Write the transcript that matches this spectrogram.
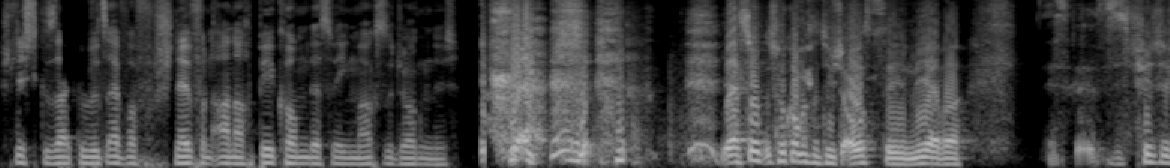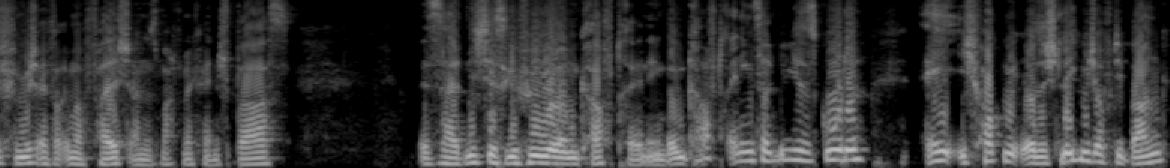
schlicht gesagt, du willst einfach schnell von A nach B kommen, deswegen magst du Joggen nicht. ja, so, so kann man es natürlich aussehen, nee, aber es, es fühlt sich für mich einfach immer falsch an. Es macht mir keinen Spaß. Es ist halt nicht das Gefühl wie beim Krafttraining. Beim Krafttraining ist halt wirklich das Gute. Ey, ich hock mich, also ich lege mich auf die Bank,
